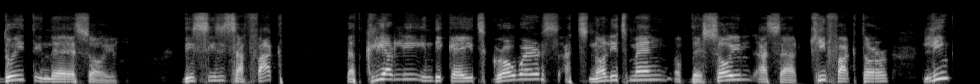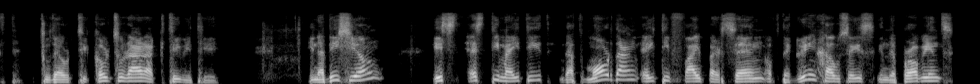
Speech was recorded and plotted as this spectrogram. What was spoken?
do it in the soil. This is a fact that clearly indicates growers' acknowledgement of the soil as a key factor linked to the horticultural activity. In addition, it's estimated that more than 85% of the greenhouses in the province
